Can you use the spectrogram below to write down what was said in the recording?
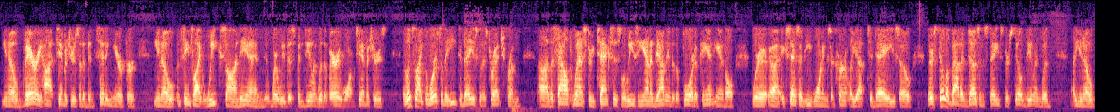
you know very hot temperatures that have been sitting here for you know, it seems like weeks on end where we've just been dealing with the very warm temperatures. It looks like the worst of the heat today is going to stretch from uh, the southwest through Texas, Louisiana, down into the Florida panhandle, where uh, excessive heat warnings are currently up today. So there's still about a dozen states that are still dealing with, uh, you know,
